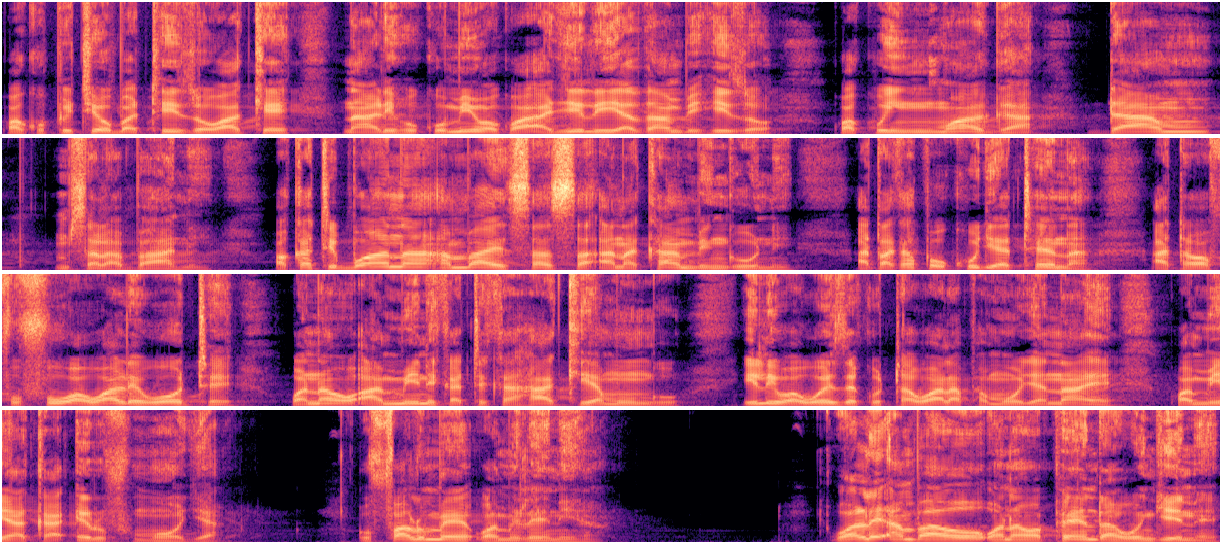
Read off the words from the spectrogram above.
kwa kupitia ubatizo wake na alihukumiwa kwa ajili ya dhambi hizo kwa kuimwaga damu msalabani. Wakati bwana ambaye sasa anakaa mbinguni atakapokuja tena atawafufua wale wote wanaoamini katika haki ya mungu ili waweze kutawala pamoja naye kwa miaka elfu moja. Ufalume wa milenia wale ambao wanawapenda wengine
